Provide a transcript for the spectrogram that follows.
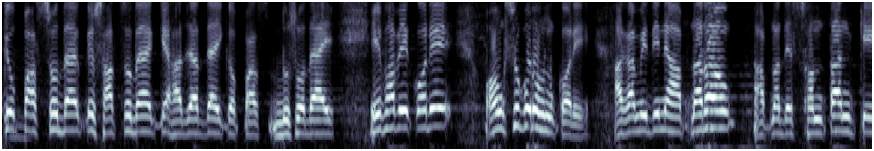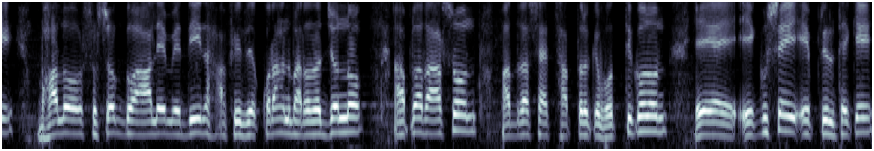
কেউ পাঁচশো দেয়, কেউ সাতশো দেয়, কেউ হাজার দেয়, কেউ পাঁচ, দুশো দেয়। এভাবে করে অংশগ্রহণ করে। আগামী দিনে আপনারাও আপনাদের সন্তানকে ভালো সুযোগ্য আলেমে দিন, হাফিজে কোরআন বানানোর জন্য আপনারা আসুন, মাদ্রাসায় ছাত্রকে ভর্তি করুন। এ একুশে এপ্রিল থেকে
